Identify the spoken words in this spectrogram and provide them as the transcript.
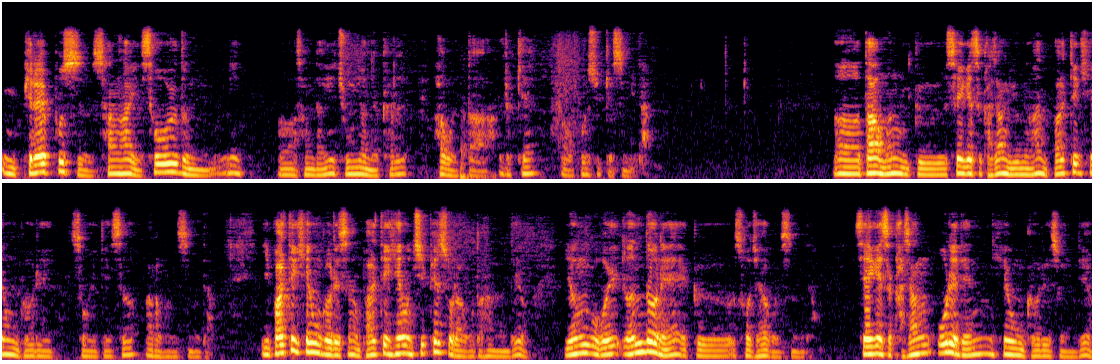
음, 피레우스, 상하이, 서울 등이 어, 상당히 중요한 역할을 하고 있다. 이렇게 어, 볼수 있겠습니다. 어, 다음은 그 세계에서 가장 유명한 발틱 해운 거래소에 대해서 알아보겠습니다. 이 발틱 해운 거래소는 발틱 해운 집회소라고도 하는데요. 영국의 런던에 그 소재하고 있습니다. 세계에서 가장 오래된 해운 거래소인데요.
